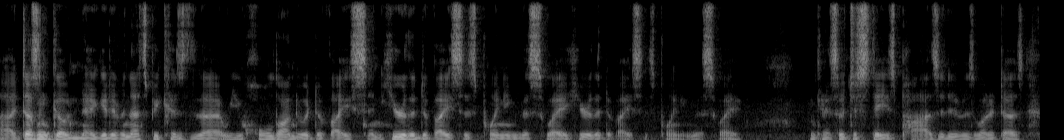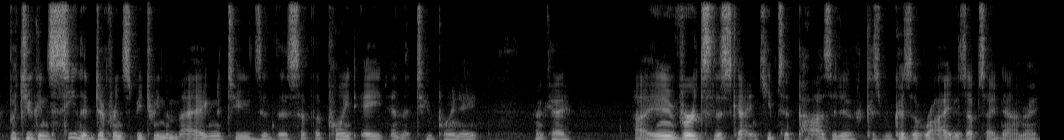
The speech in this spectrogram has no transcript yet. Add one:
Uh, it doesn't go negative, and that's because the, you hold onto a device, and here the device is pointing this way, here the device is pointing this way. Okay, so it just stays positive is what it does. But you can see the difference between the magnitudes of this, of the 0.8 and the 2.8. Okay, uh, it inverts this guy and keeps it positive because because the ride is upside down, right?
